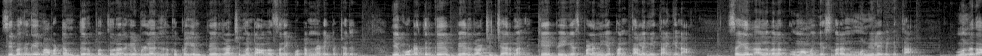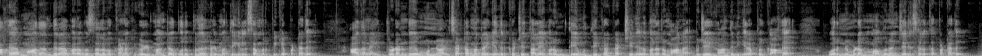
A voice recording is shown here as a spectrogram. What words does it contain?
சிவகங்கை மாவட்டம் திருப்பத்தூர் அருகே உள்ள நெற்குப்பையில் பேரூராட்சி மன்ற ஆலோசனைக் கூட்டம் நடைபெற்றது. இக்கூட்டத்திற்கு பேரூராட்சி chairman K P S Palaniappan தலைமை தாங்கினார். செயல் அலுவலர் உமாமகேஸ்வரன் முன்னிலை வகித்தார். முன்னதாக மாதாந்திர வரவு செலவு கணக்குகள் மன்ற உறுப்பினர்கள் மத்தியில் சமர்ப்பிக்கப்பட்டது. அதனைத் தொடர்ந்து முன்னாள் சட்டமன்ற எதிர்க்கட்சி தலைவரும் தேமுதிக கட்சி நிறுவனருமான விஜயகாந்தின் இறப்புக்காக ஒரு நிமிடம் மவுன அஞ்சலி செலுத்தப்பட்டது.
